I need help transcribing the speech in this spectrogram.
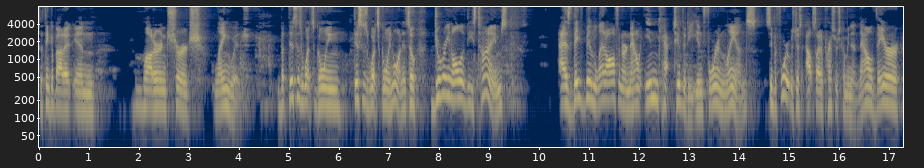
to think about it in modern church language but this is what's going this is what's going on. And so during all of these times, as they've been let off and are now in captivity in foreign lands, see, before it was just outside oppressors coming in. Now they're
